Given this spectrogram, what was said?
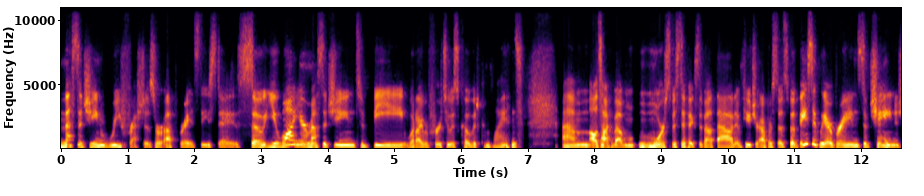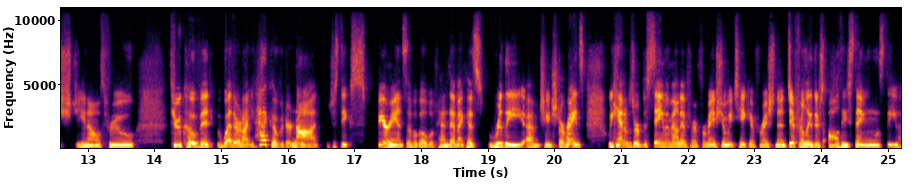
messaging refreshes or upgrades these days. So, you want your messaging to be what I refer to as COVID compliant. Um, I'll talk about m- more specifics about that in future episodes. But basically, our brains have changed, you know, through through COVID, whether or not you had COVID or not, just the experience of a global pandemic has really um, changed our brains. We can't absorb the same amount of information. We take information in differently. There's all these things that you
